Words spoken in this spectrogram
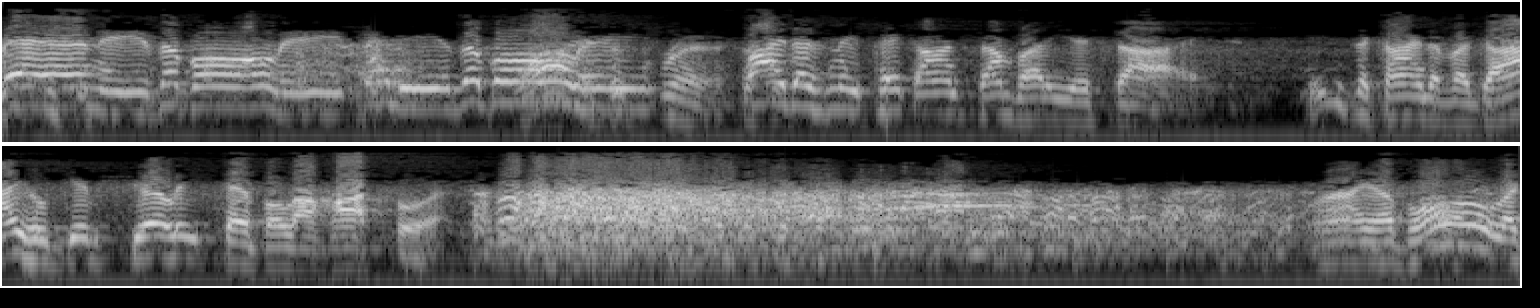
Then he's a bully. Then he's a bully. Why doesn't he pick on somebody his size? He's the kind of a guy who gives Shirley Temple a hot foot. Why, of all the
